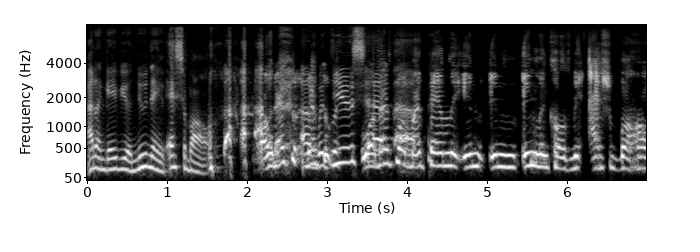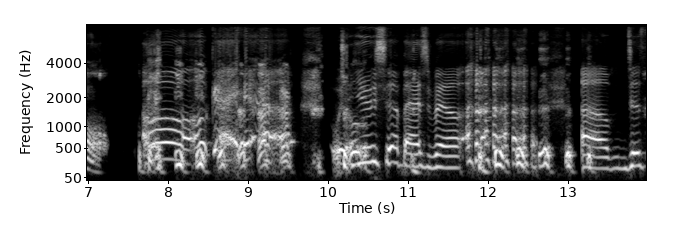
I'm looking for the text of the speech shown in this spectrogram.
I done gave you a new name, Eshabal. Oh, that's, that's uh, with what, you, Well, that's what my family in, in England calls me, Ashbahal. Okay. Oh, okay. with so. you, Chef Ashbell. um, just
